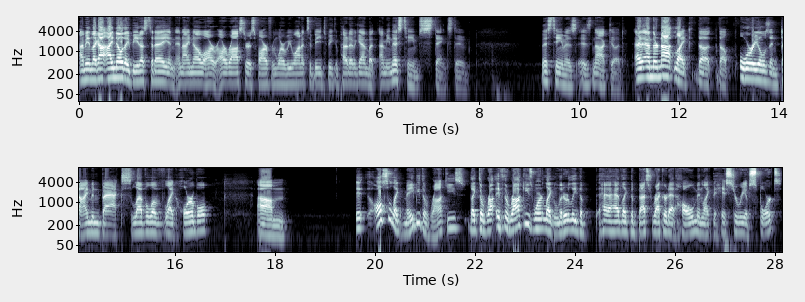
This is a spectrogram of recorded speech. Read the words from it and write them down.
I mean, like I, I know they beat us today, and, and I know our, our roster is far from where we want it to be to be competitive again. But I mean, this team stinks, dude. This team is is not good, and, and they're not like the the Orioles and Diamondbacks level of like horrible. Um, it also like maybe the Rockies, like the if the Rockies weren't like literally the had, like the best record at home in like the history of sports,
